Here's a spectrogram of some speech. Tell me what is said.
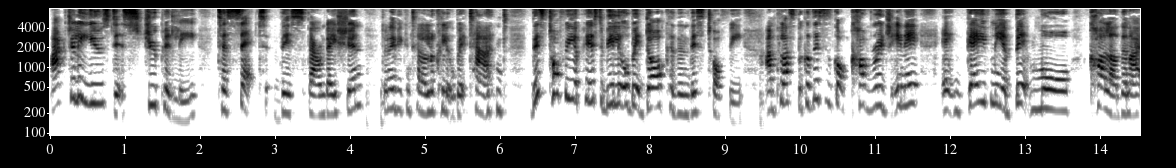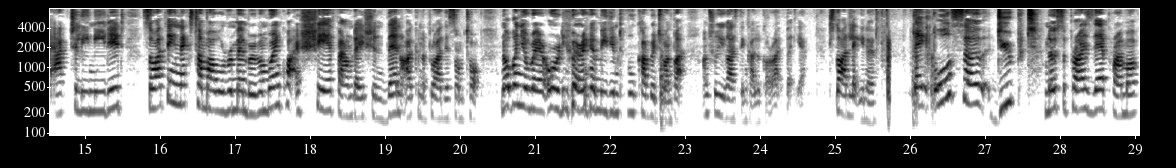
I actually used it stupidly to set this foundation. Don't know if you can tell I look a little bit tanned. This toffee appears to be a little bit darker than this toffee. And plus, because this has got coverage in it, it gave me a bit more colour than I actually needed. So I think next time I will remember, if I'm wearing quite a sheer foundation, then I can apply this on top. Not when you're already wearing a medium to full coverage one, but I'm sure you guys think I look alright. But yeah, just thought I'd let you know. They also duped, no surprise there, Primark,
